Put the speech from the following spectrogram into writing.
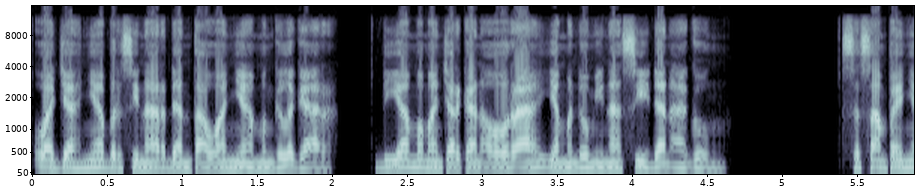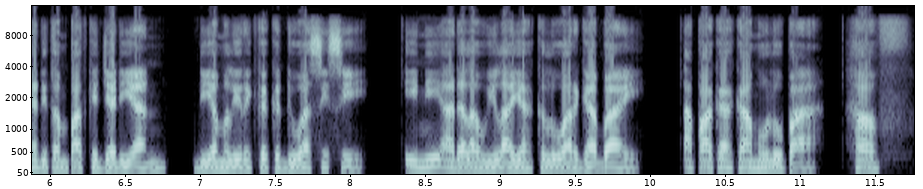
Wajahnya bersinar dan tawanya menggelegar. Dia memancarkan aura yang mendominasi dan agung. Sesampainya di tempat kejadian, dia melirik ke kedua sisi. Ini adalah wilayah keluarga Bai. Apakah kamu lupa? Huff.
